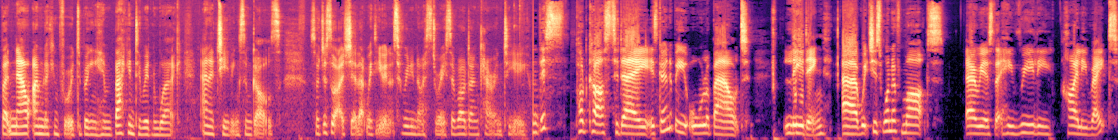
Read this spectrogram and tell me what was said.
but now I'm looking forward to bringing him back into ridden work and achieving some goals. So I just thought I'd share that with you, and it's a really nice story. So well done, Karen, to you. This podcast today is going to be all about leading, uh, which is one of Mark's areas that he really highly rates.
